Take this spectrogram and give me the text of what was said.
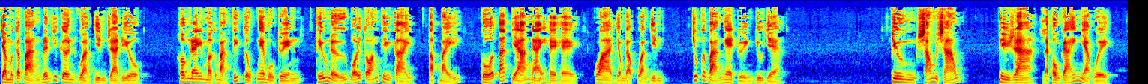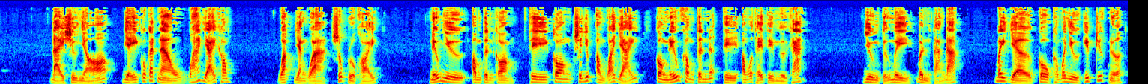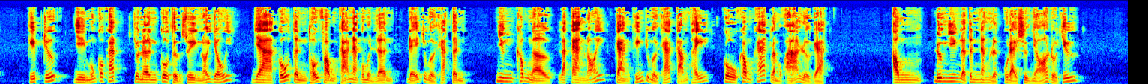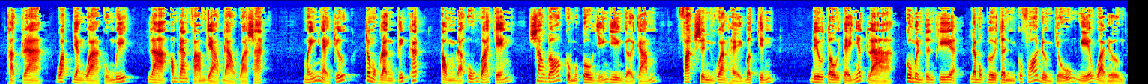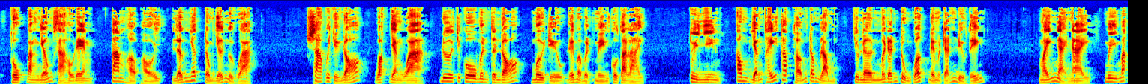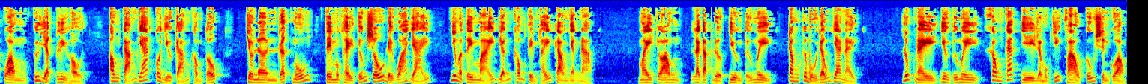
Chào mừng các bạn đến với kênh Hoàng Dinh Radio. Hôm nay mời các bạn tiếp tục nghe bộ truyện Thiếu nữ bói toán thiên tài tập 7 của tác giả Ngải Hề Hề qua giọng đọc Hoàng Dinh. Chúc các bạn nghe truyện vui vẻ. Chương 66 Thì ra là con gái nhà quê. Đại sư nhỏ, vậy có cách nào quá giải không? Quắc Văn Hòa sốt ruột hỏi. Nếu như ông tin con, thì con sẽ giúp ông quá giải, còn nếu không tin thì ông có thể tìm người khác. Dương Tử Mi bình thản đáp, bây giờ cô không có như kiếp trước nữa. Kiếp trước vì muốn có khách cho nên cô thường xuyên nói dối và cố tình thổi phồng khả năng của mình lên để cho người khác tin. Nhưng không ngờ là càng nói càng khiến cho người khác cảm thấy cô không khác là một ả lừa gạt. Ông đương nhiên là tin năng lực của đại sư nhỏ rồi chứ. Thật ra, Quắc Văn Hoa cũng biết là ông đang phạm vào đào hoa sát. Mấy ngày trước, trong một lần tiếp khách, ông đã uống quá chén, sau đó cùng một cô diễn viên gợi cảm, phát sinh quan hệ bất chính. Điều tồi tệ nhất là cô Minh Tinh kia là một người tình của phó đường chủ Nghĩa Hòa Đường thuộc băng nhóm xã hội đen, tam hợp hội lớn nhất trong giới người Hoa. Sau cái chuyện đó, Quắc Văn Hoa đưa cho cô Minh Tinh đó 10 triệu để mà bịt miệng cô ta lại. Tuy nhiên, ông vẫn thấy thấp thỏm trong lòng, cho nên mới đến Trung Quốc để mà tránh điều tiếng. Mấy ngày nay, mi mắt của ông cứ giật liên hồi. Ông cảm giác có dự cảm không tốt, cho nên rất muốn tìm một thầy tướng số để hóa giải, nhưng mà tìm mãi vẫn không tìm thấy cao nhân nào. May cho ông là gặp được Dương Tử Mi trong cái buổi đấu giá này. Lúc này Dương Tử Mi không khác gì là một chiếc phao cứu sinh của ông.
